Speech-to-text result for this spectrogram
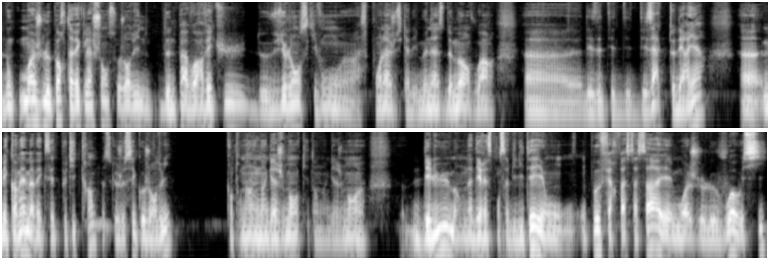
donc moi, je le porte avec la chance aujourd'hui de ne pas avoir vécu de violences qui vont euh, à ce point-là jusqu'à des menaces de mort, voire des, actes derrière. mais quand même avec cette petite crainte, parce que je sais qu'aujourd'hui, quand on a un engagement qui est un engagement d'élus, ben, on a des responsabilités et on, peut faire face à ça. Et moi, je le vois aussi.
